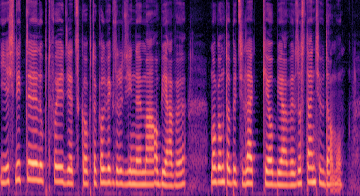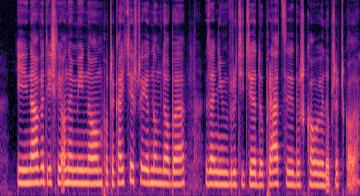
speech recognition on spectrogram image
Jeśli ty lub twoje dziecko, ktokolwiek z rodziny ma objawy, Mogą to być lekkie objawy, zostańcie w domu. I nawet jeśli one miną, poczekajcie jeszcze jedną dobę, zanim wrócicie do pracy, do szkoły, do przedszkola.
